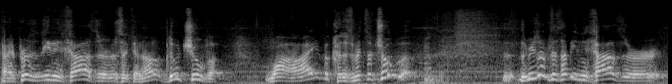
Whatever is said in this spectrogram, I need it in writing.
Right, a person's eating chazer, it's like, know, do tshuva. Why? Because it's a mitzvah of tshuva. The, the reason I have to stop eating chazer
